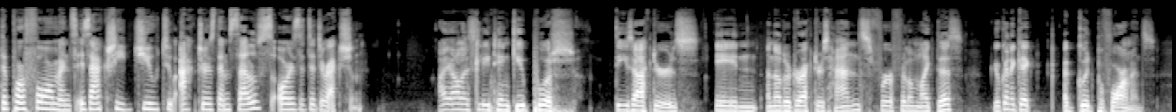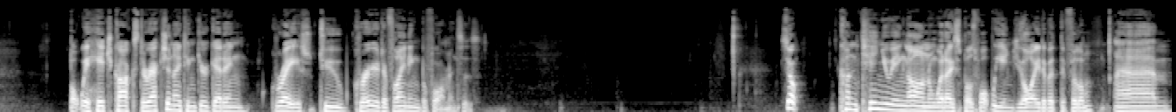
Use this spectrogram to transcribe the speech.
the performance is actually due to actors themselves or is it the direction? I honestly think you put these actors in another director's hands for a film like this, you're going to get a good performance. But with Hitchcock's direction, I think you're getting great to career defining performances. So, continuing on what I suppose what we enjoyed about the film, um,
